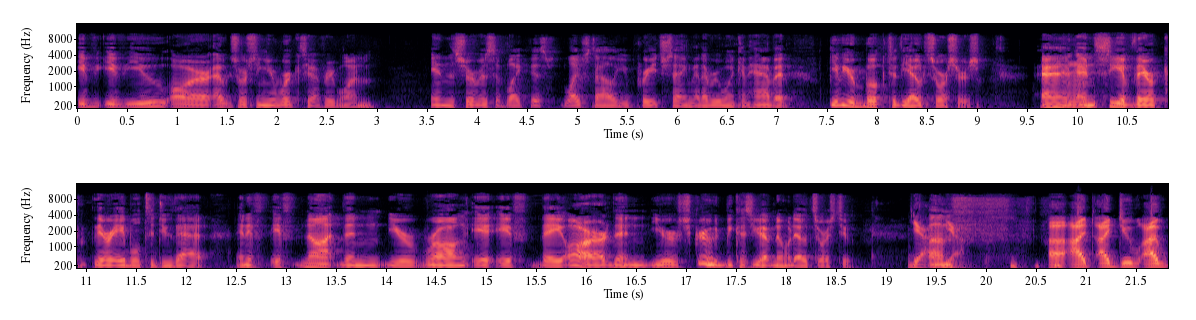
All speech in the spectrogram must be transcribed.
if if you are outsourcing your work to everyone in the service of like this lifestyle you preach, saying that everyone can have it, give your book to the outsourcers and and see if they're they're able to do that. And if if not, then you're wrong. If they are, then you're screwed because you have no one to outsource to. Yeah, Um, yeah. uh, I I do I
